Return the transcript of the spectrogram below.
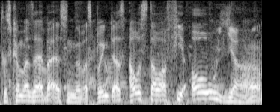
Das können wir selber essen. Ne? Was bringt das? Ausdauer 4. Oh ja.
